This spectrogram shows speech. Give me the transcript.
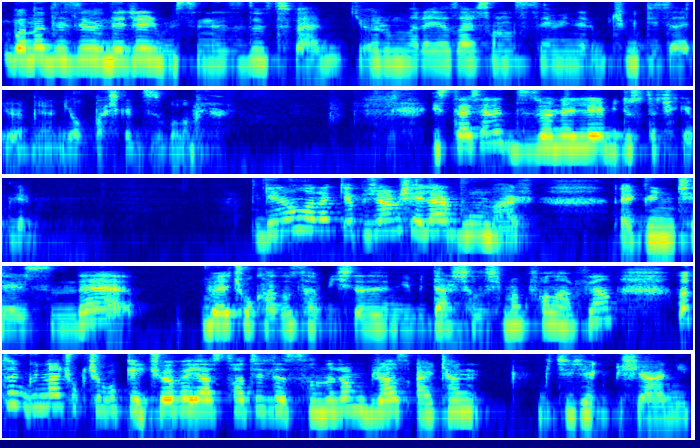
Bana dizi önerir misiniz lütfen? Yorumlara yazarsanız sevinirim. Çünkü dizi arıyorum yani. Yok başka dizi bulamıyorum. İsterseniz dizi önerileri videosu da çekebilirim. Genel olarak yapacağım şeyler bunlar. E, gün içerisinde. Ve çok az tabii işte dediğim gibi ders çalışmak falan filan. Zaten günler çok çabuk geçiyor ve yaz tatilde sanırım biraz erken bitecekmiş yani.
